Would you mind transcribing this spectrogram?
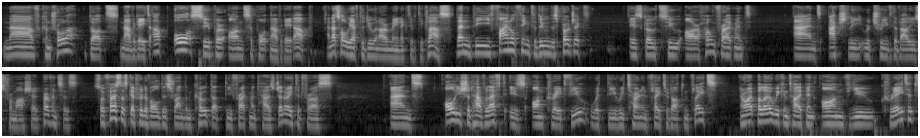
nav controller dot navigate up or super on support navigate up. And that's all we have to do in our main activity class. Then the final thing to do in this project is go to our home fragment and actually retrieve the values from our shared preferences. So first let's get rid of all this random code that the fragment has generated for us. And all you should have left is on create view with the return inflator.inflate. And right below, we can type in on view created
